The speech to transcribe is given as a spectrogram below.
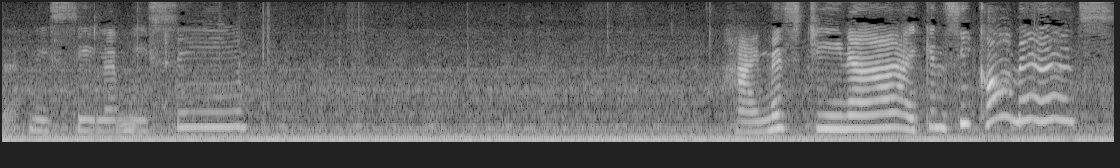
Let me see, let me see. Hi, Miss Gina. I can see comments,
